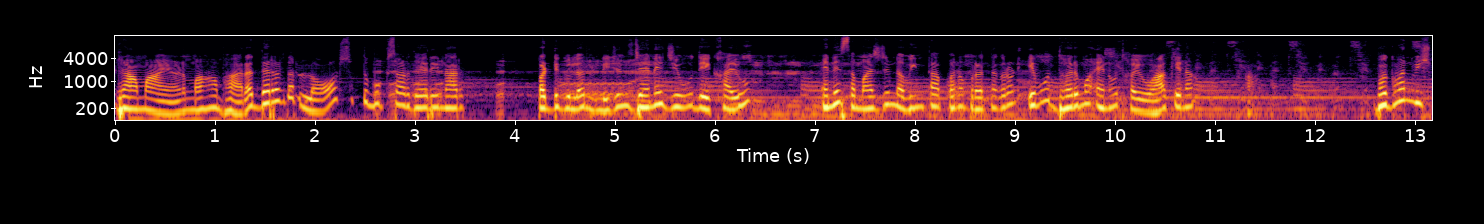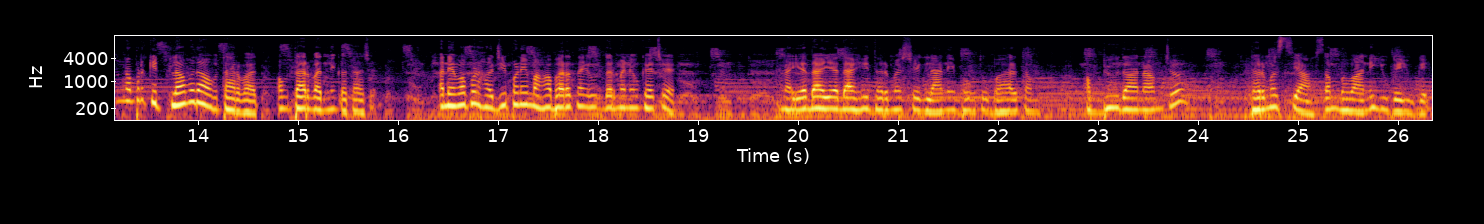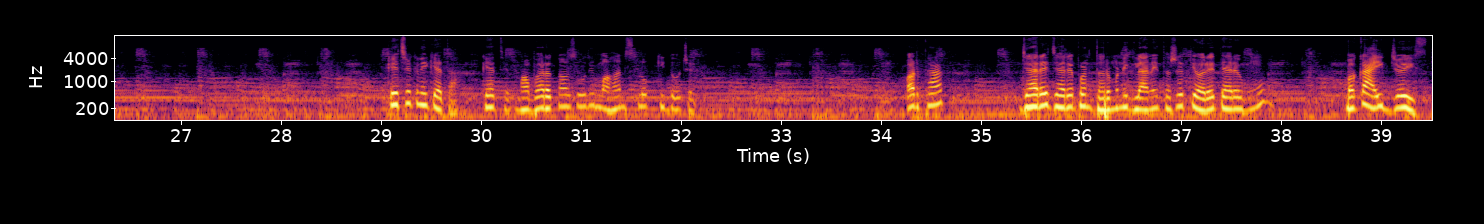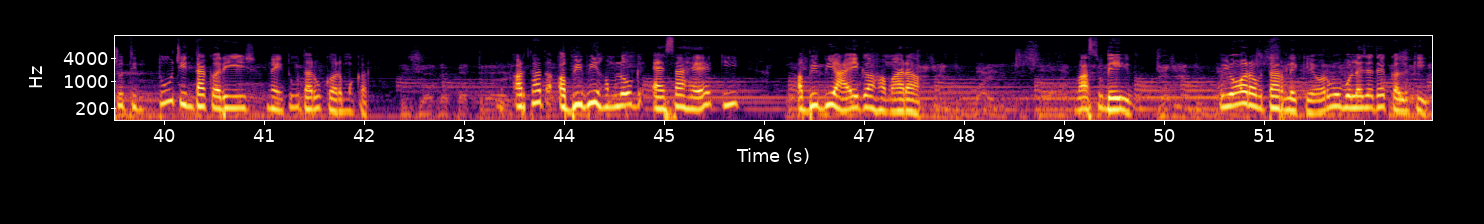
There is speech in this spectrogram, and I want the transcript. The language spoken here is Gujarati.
Ramayana, Mahabharata there are the lots of the books are there in our particular religions જેને જેવું દેખાયું, એને સમાજને નવીનતા આપવાનો પ્રયત્ન કરો ને એવો ધર્મ એનો થયો. હા કે ના? હા. ભગવાન વિષ્ણુના પણ કેટલા બધા અવતારવાદ, અવતારવાદની કથા છે. અને એમાં પણ હજી પણ એ મહાભારતના યુદ્ધ દરમિયાન એવું કહે છે, ના યદા યદા હિ ધર્મસ્ય ગ્લાની ભવતું ભારતમ અભ્યુદા નામ છે ધર્મસ્યા સંભવાની યુગે યુગે. કે છે કે નહીં કહેતા? કહે છે. મહાભારતનો સૌથી મહાન શ્લોક કીધો છે. અર્થાત, જ્યારે જ્યારે પણ ધર્મની ગ્લાની થશે ત્યારે ત્યારે હું બકા આવી જઈશ. જો તું ચિંતા કરીશ નહીં. તું તારું કર્મ કર. અર્થાત, અભી ભી હમ લોગ એસા હૈ કે અભી ભી આયેગા હમારા. વાસુદેવ. કોઈ ઓર અવતાર લેકે. ઓર વો બોલા જાતા કલકી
